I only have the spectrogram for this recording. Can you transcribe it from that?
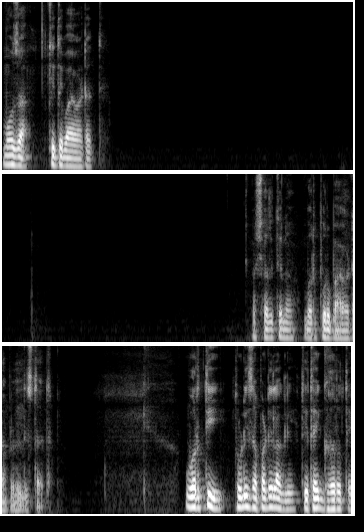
मोजा किती पायवाट्यात ते. अशा रीतीनं भरपूर पायवाट आपल्याला दिसत आहेत वरती थोडी सपाटी लागली तिथे एक घर होते.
